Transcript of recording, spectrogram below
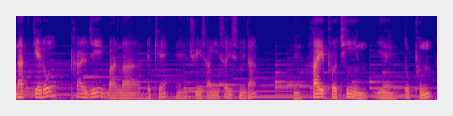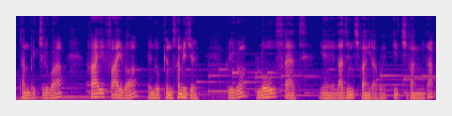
낮게로 팔지 말라 이렇게 예, 주의사항이 써 있습니다. 예, high protein 예, 높은 단백질과 high fiber 예, 높은 섬유질 그리고 low fat 예, 낮은 지방이라고 이 지방입니다.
